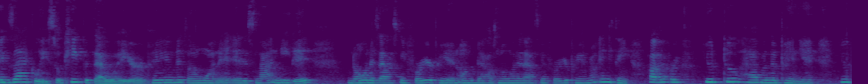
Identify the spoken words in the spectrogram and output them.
Exactly. So keep it that way. Your opinion is unwanted. It is not needed. No one is asking for your opinion on the dolls. No one is asking for your opinion on anything. However, you do have an opinion. You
